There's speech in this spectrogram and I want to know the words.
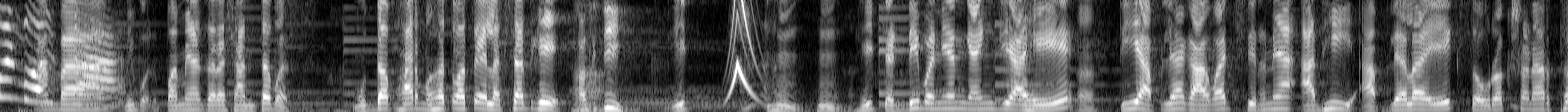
पण बोलता? मी बोल पम्या जरा शांत बस. मुद्दा फार महत्त्वाचा आहे लक्षात घे. अगदी. ही. ही चड्डी बनियान गँग जी आहे ती आपल्या गावात शिरण्याआधी आपल्याला एक संरक्षणार्थ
